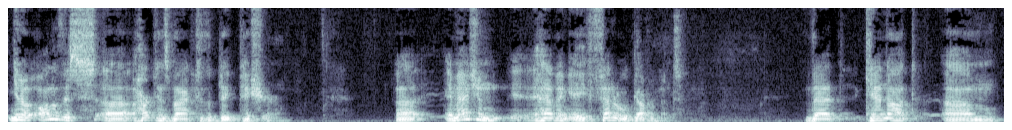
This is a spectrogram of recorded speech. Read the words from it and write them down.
you know, all of this uh, harkens back to the big picture. Uh, imagine having a federal government that cannot um,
